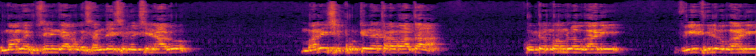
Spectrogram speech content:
ఇమామి హుసేన్ గారు ఒక సందేశం ఇచ్చినారు. మనిషి పుట్టిన తర్వాత కుటుంబంలో గాని వీధిలో గాని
